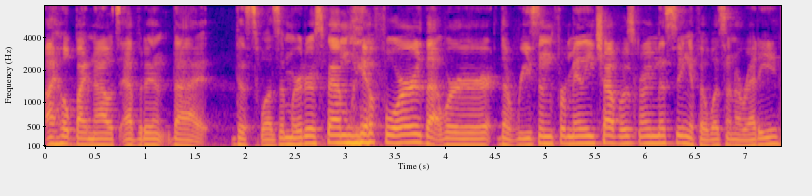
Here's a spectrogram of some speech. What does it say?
I hope by now it's evident that this was a murderous family of four that were the reason for many travelers going missing. If it wasn't already,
